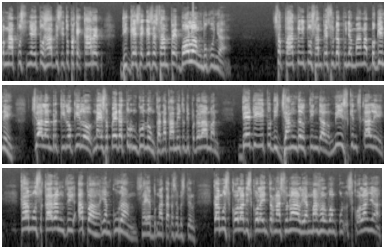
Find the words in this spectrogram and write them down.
penghapusnya itu habis itu pakai karet, digesek-gesek sampai bolong bukunya. Sepatu itu sampai sudah punya mangap begini. Jalan berkilo-kilo, naik sepeda turun gunung karena kami itu di pedalaman. Dedi itu di jungle tinggal, miskin sekali. Kamu sekarang di apa yang kurang? Saya mengatakan sama Stil. Kamu sekolah di sekolah internasional yang mahal uang sekolahnya.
